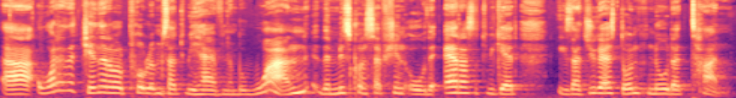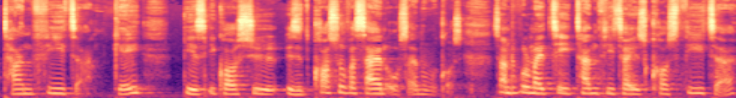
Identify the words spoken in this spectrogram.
uh, what are the general problems that we have? Number one, the misconception or the errors that we get is that you guys don't know that tan, tan theta, okay, is equals to, is it cos over sine or sine over cos? Some people might say tan theta is cos theta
